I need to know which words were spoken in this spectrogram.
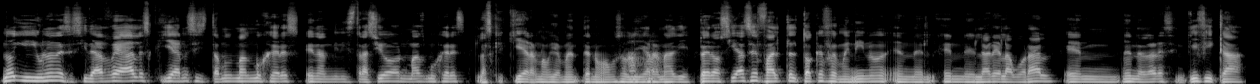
no y una necesidad real es que ya necesitamos más mujeres en administración, más mujeres, las que quieran, obviamente, no vamos a obligar a nadie, pero sí hace falta el toque femenino en el en el área laboral, en en el área científica,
